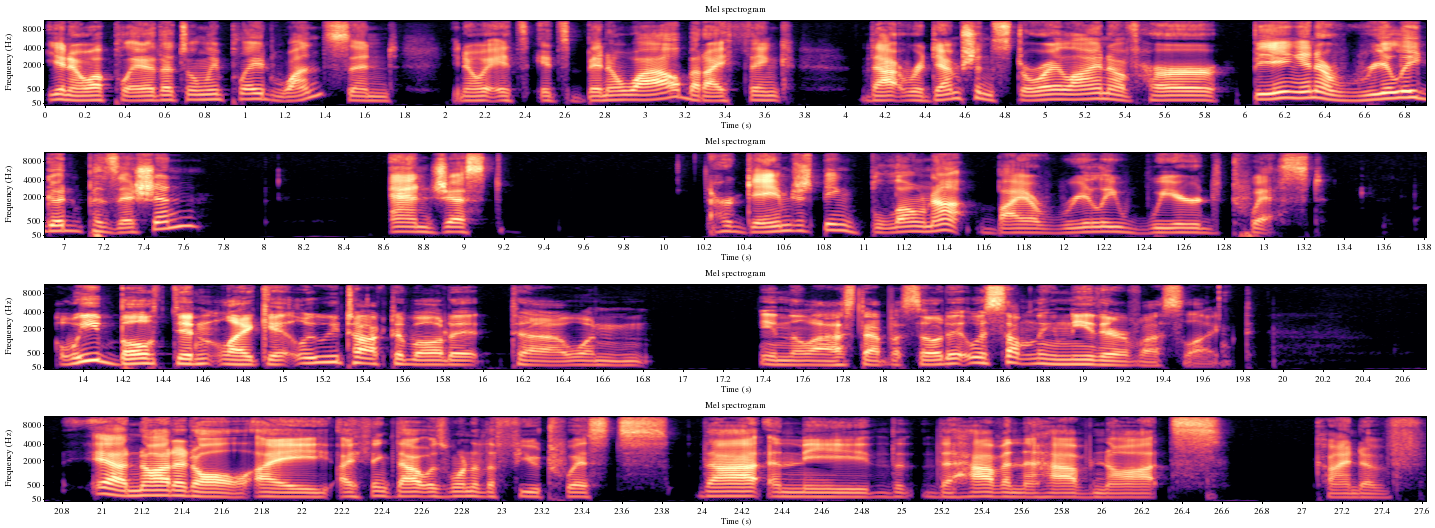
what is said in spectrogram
you know, a player that's only played once and, you know, it's it's been a while, but I think that redemption storyline of her being in a really good position and just her game just being blown up by a really weird twist. We both didn't like it. We talked about it uh, when in the last episode. It was something neither of us liked. Yeah, not at all. I I think that was one of the few twists that and the the, the have and the have nots kind of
